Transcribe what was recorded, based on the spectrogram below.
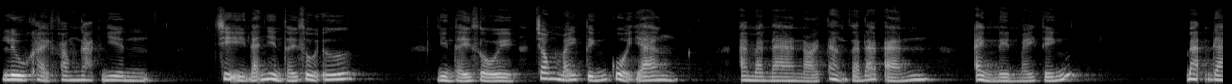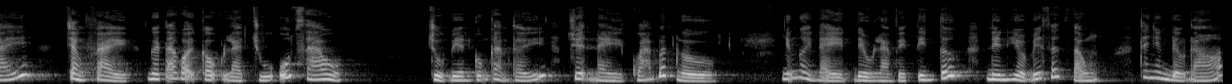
Lưu Khải Phong ngạc nhiên. Chị đã nhìn thấy rồi ư? Nhìn thấy rồi, trong máy tính của Giang. Amanda nói thẳng ra đáp án, ảnh nền máy tính. Bạn gái, chẳng phải người ta gọi cậu là chú út sao? Chủ biên cũng cảm thấy chuyện này quá bất ngờ. Những người này đều làm về tin tức nên hiểu biết rất rộng. Thế nhưng điều đó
